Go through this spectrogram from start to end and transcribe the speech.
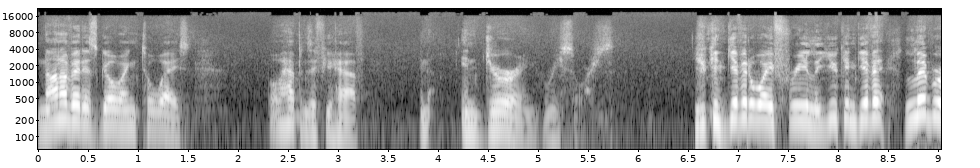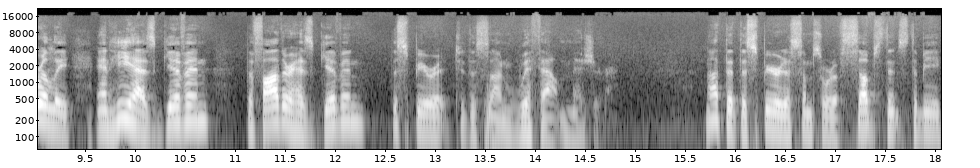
none of it is going to waste. But what happens if you have enduring resource? You can give it away freely. You can give it liberally. And He has given, the Father has given the Spirit to the Son without measure. Not that the Spirit is some sort of substance to be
